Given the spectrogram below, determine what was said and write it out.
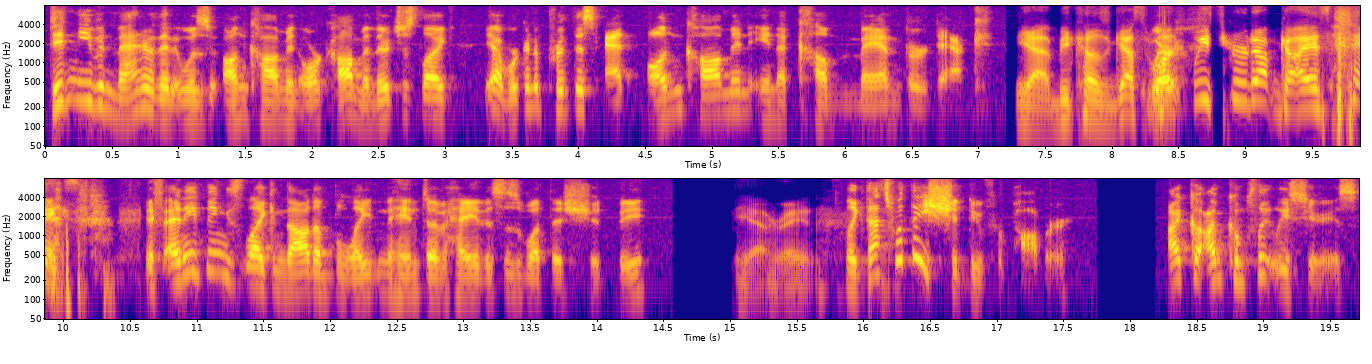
didn't even matter that it was uncommon or common. They're just like, yeah, we're gonna print this at uncommon in a commander deck. Yeah, because guess Where- what? We screwed up, guys. Thanks. If anything's like not a blatant hint of, hey, this is what this should be, yeah, right. Like that's what they should do for Pauper. I, am completely serious.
